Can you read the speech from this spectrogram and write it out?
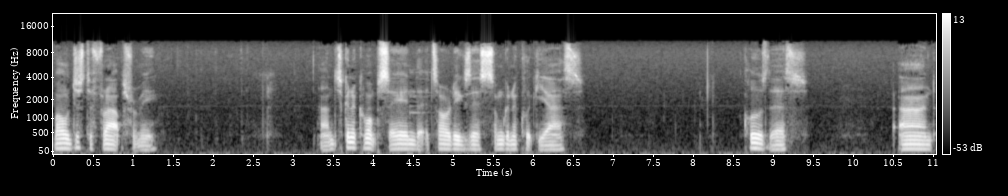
well, just to fraps for me and it's going to come up saying that it already exists so I'm going to click yes. Close this. And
